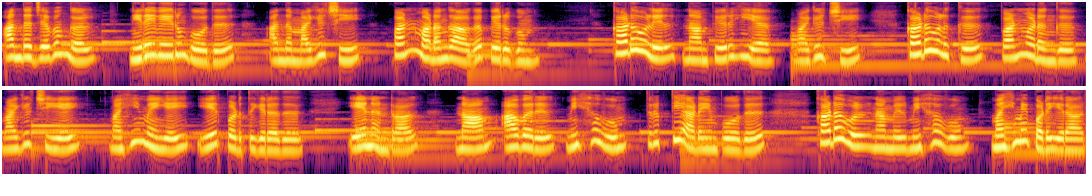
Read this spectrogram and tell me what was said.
அந்த ஜெபங்கள் நிறைவேறும்போது அந்த மகிழ்ச்சி பன்மடங்காக பெருகும். கடவுளில் நாம் பெருகிய மகிழ்ச்சி கடவுளுக்கு பன்மடங்கு மகிழ்ச்சியை மகிமையை ஏற்படுத்துகிறது. ஏனென்றால் நாம் அவரில் மிகவும் திருப்தி அடையும் போது கடவுள் நம்மில் மிகவும் மகிமைப்படுகிறார்.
